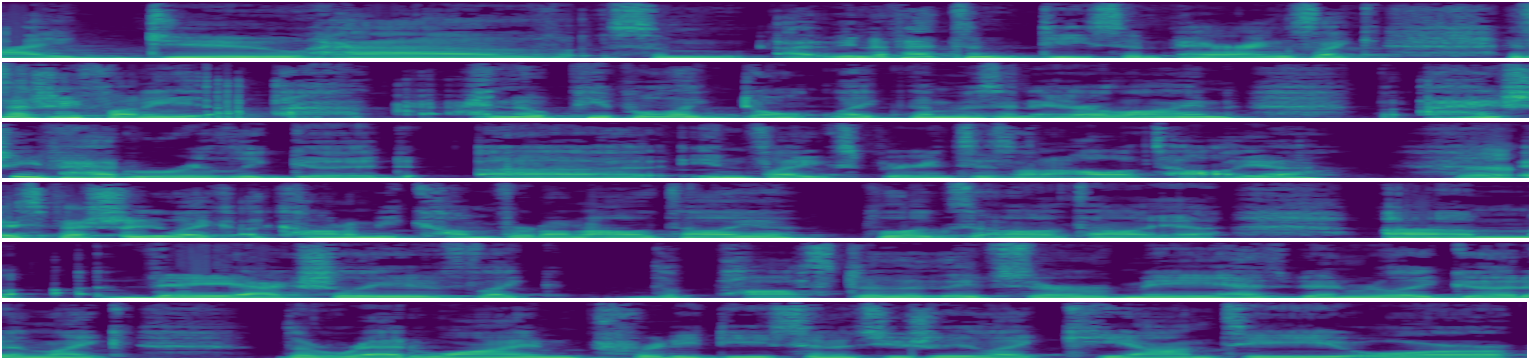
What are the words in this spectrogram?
I do have some. I mean, I've had some decent pairings. Like, it's actually funny. I know people like don't like them as an airline, but I actually have had really good uh, in-flight experiences on Alitalia. Huh. Especially like economy comfort on Alitalia, plugs Alitalia. Um, they actually is like the pasta that they've served me has been really good and like the red wine pretty decent. It's usually like Chianti or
